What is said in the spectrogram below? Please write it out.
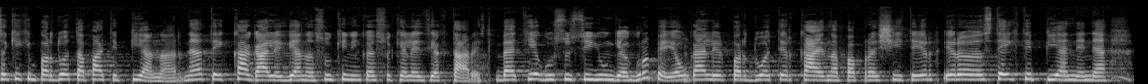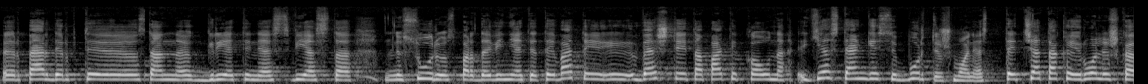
sakykime, parduoti tą patį pieną, ar ne? Tai ką gali vienas ūkininkas su keliais hektarais. Bet jeigu susijungia grupė, jau gali ir parduoti ir kainą paprašyti, ir, ir steigti pieninę, ir perdirbti ten grėtinę, sviestą, sūrius pardavinėti. Tai va, tai vežti į tą patį Kauną. Jie stengiasi burti žmonės. Tai čia ta kairuoliška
